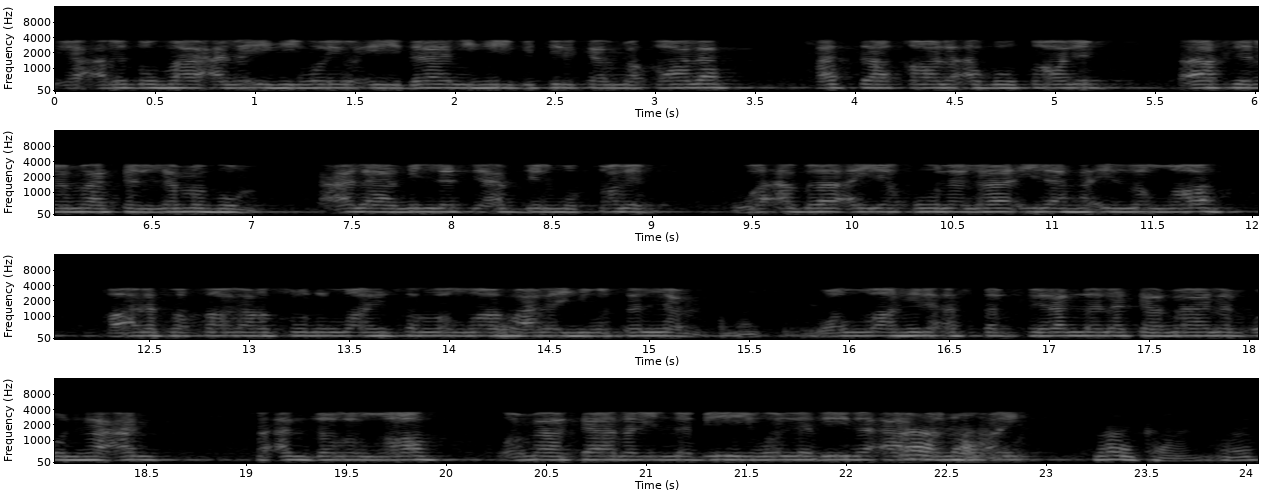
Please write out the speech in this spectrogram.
يعرضها عليه ويعيدانه بتلك المقالة حتى قال أبو طالب آخر ما كلمهم على ملة عبد المطلب وأبى أن يقول لا إله إلا الله. قال فقال رسول الله صلى الله عليه وسلم والله لأستغفرن لك ما لم أنه عنك فأنزل الله وما كان للنبي والذين آمنوا أي ما كان.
